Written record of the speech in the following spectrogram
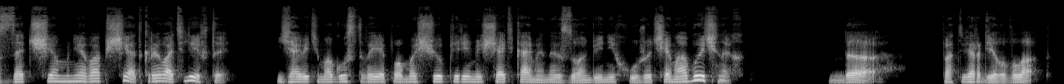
зачем мне вообще открывать лифты? Я ведь могу с твоей помощью перемещать каменных зомби не хуже, чем обычных. Да, подтвердил Влад.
